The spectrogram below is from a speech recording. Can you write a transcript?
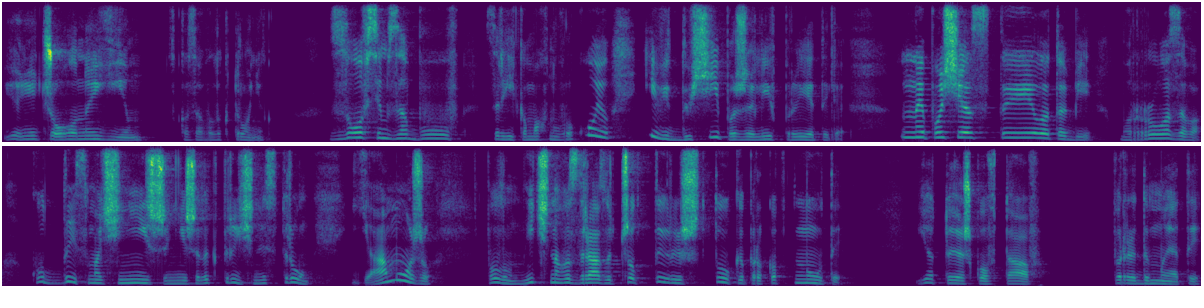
Я нічого не їм, сказав електронік. Зовсім забув. Сергійка махнув рукою і від душі пожалів приятеля. Не пощастило тобі, морозиво, куди смачніше, ніж електричний струм. Я можу полуничного зразу чотири штуки проковтнути. Я теж ковтав предмети,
